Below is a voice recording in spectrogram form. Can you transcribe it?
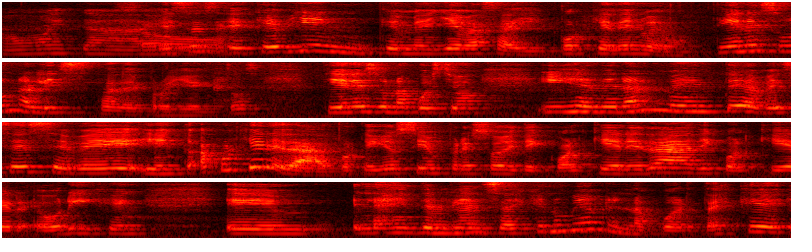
Oh my God. Eso es, qué bien que me llevas ahí, porque de nuevo, tienes una lista de proyectos, tienes una cuestión, y generalmente a veces se ve, y en, a cualquier edad, porque yo siempre soy de cualquier edad y cualquier origen, em, la gente piensa, es que no me abren la puerta, es que,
